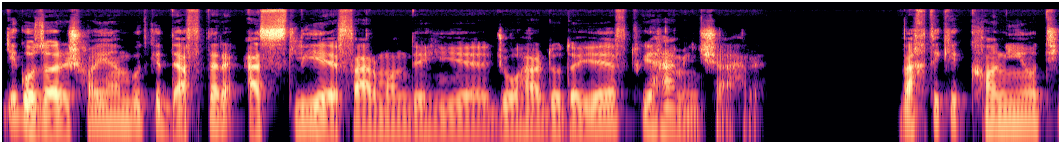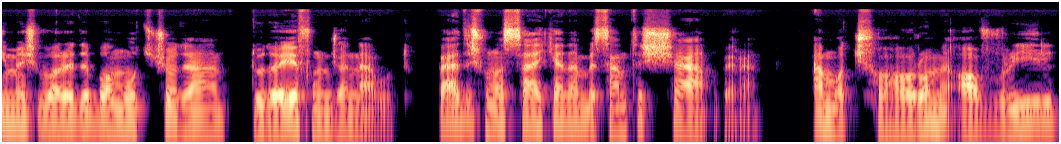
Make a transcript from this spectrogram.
یه گزارش هایی هم بود که دفتر اصلی فرماندهی جوهر دودایف توی همین شهره. وقتی که کانی و تیمش وارد باموت شدن دودایف اونجا نبود. بعدش اونا سعی کردن به سمت شرق برن. اما چهارم آوریل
